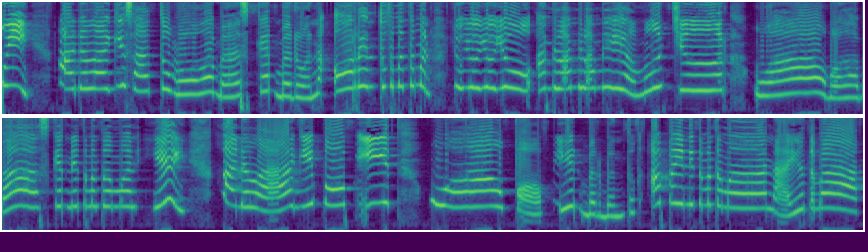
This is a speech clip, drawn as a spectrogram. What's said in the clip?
Wih, ada lagi satu bola basket berwarna oranye tuh teman-teman. Yuk, yuk, yuk, yuk. Ambil, ambil, ambil. Meluncur. Wow, bola basket nih teman-teman. Yeay, ada lagi pop it. Wow, pop it berbentuk apa ini teman-teman? Ayo tebak.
